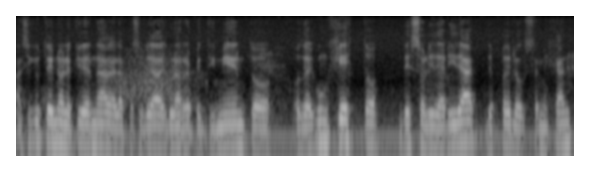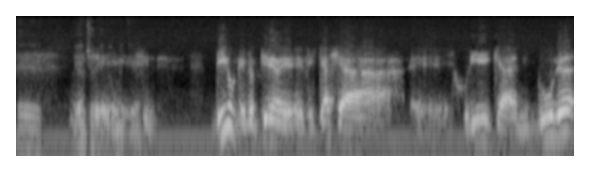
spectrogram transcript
así que usted no le quiere nada a la posibilidad de algún arrepentimiento o de algún gesto de solidaridad después de lo semejante hecho que Eh, cometió. sí. Digo que no tiene eficacia eh, jurídica ninguna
